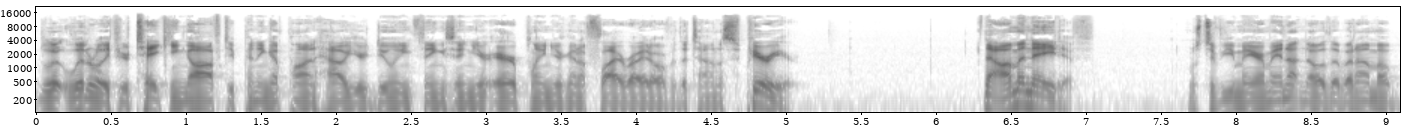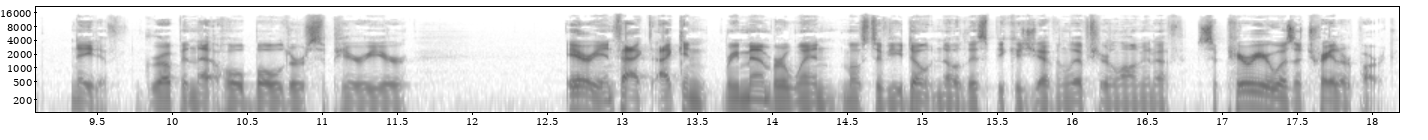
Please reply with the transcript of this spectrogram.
literally if you're taking off, depending upon how you're doing things in your airplane, you're going to fly right over the town of Superior. Now, I'm a native. Most of you may or may not know that, but I'm a native. Grew up in that whole Boulder, Superior area. In fact, I can remember when most of you don't know this because you haven't lived here long enough. Superior was a trailer park.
